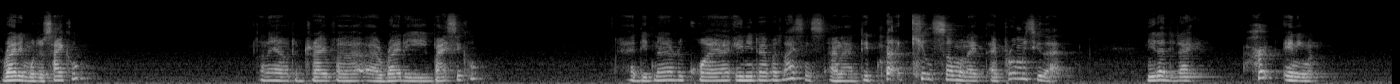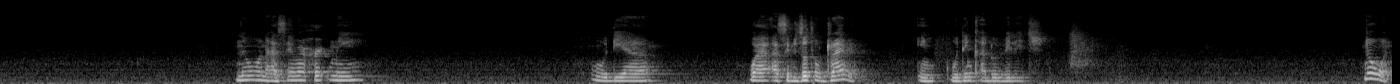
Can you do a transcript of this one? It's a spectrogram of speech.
ride a motorcycle. I learned how to drive a, a ride a bicycle. I did not require any driver's license and I did not kill someone. I, I promise you that. Neither did I hurt anyone. No one has ever hurt me with their, well, as a result of driving in within Kado village. No one.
